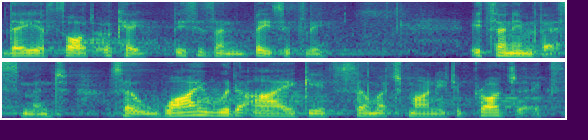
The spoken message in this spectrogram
they have thought, okay, this is an, basically, it's an investment. So why would I give so much money to projects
